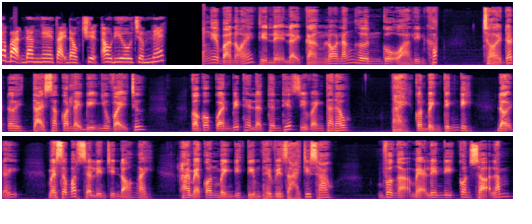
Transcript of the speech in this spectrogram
Các bạn đang nghe tại đọc chuyện audio.net Nghe bà nói thì Lệ lại càng lo lắng hơn cô òa lên khóc. Trời đất ơi, tại sao con lại bị như vậy chứ? Còn có quen biết hay là thân thiết gì với anh ta đâu? Này, con bình tĩnh đi. Đợi đấy, mẹ sẽ bắt xe lên trên đó ngay. Hai mẹ con mình đi tìm thầy về giải chứ sao? Vâng ạ, mẹ lên đi, con sợ lắm.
